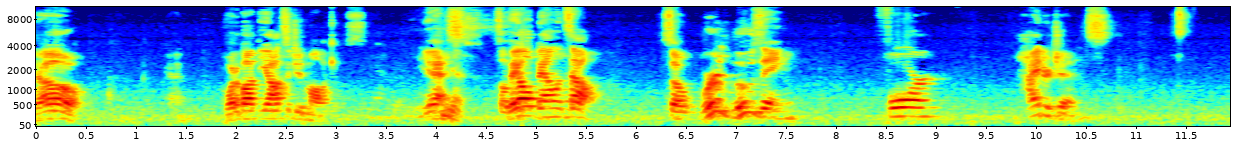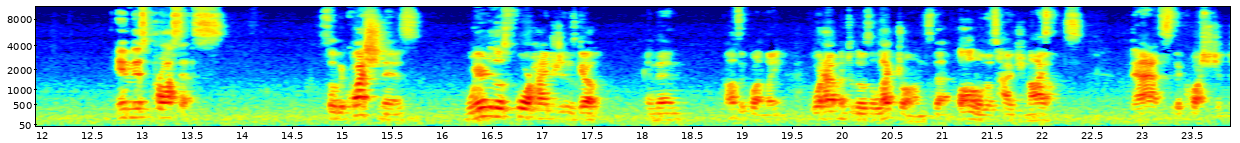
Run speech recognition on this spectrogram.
No. Okay. What about the oxygen molecules? Yes. Yes. So they all balance out. So we're losing four hydrogens in this process. So the question is, where do those four hydrogens go? And then, consequently, what happened to those electrons that follow those hydrogen ions? That's the question.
